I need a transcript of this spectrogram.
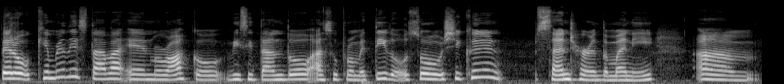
pero Kimberly estaba en Morocco visitando a su prometido, so she couldn't send her the money. Um,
